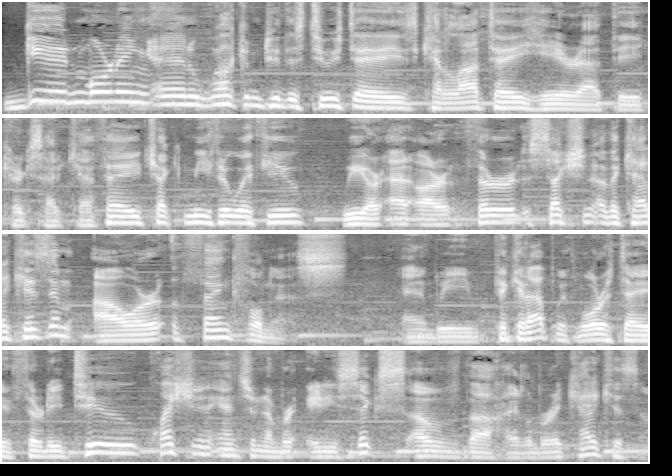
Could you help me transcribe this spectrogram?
Good morning and welcome to this Tuesday's CateLatte here at the Kirkside Cafe. Chuck Meether with you. We are at our third section of the Catechism, our thankfulness. And we pick it up with Lord's Day 32, question and answer number 86 of the Heidelberg Catechism.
